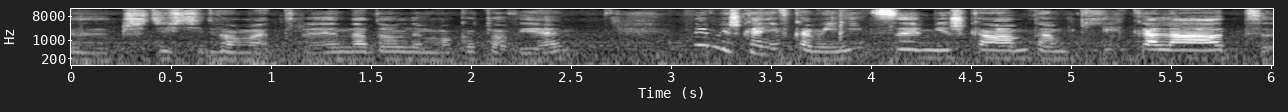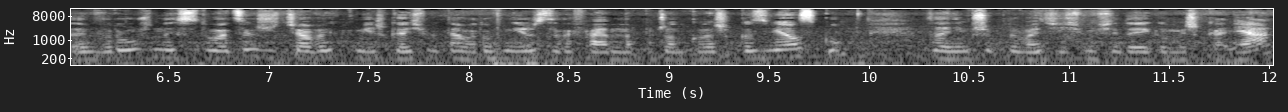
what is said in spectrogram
y, 32 metry na Dolnym Mokotowie. E, Mieszkanie w kamienicy, mieszkałam tam kilka lat w różnych sytuacjach życiowych. Mieszkaliśmy tam również z Rafałem na początku naszego związku, zanim przeprowadziliśmy się do jego mieszkania.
